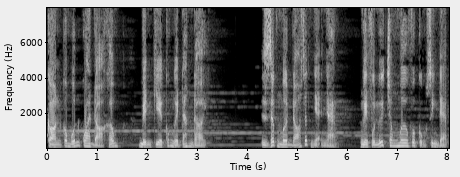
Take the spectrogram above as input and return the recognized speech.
Còn có muốn qua đỏ không? Bên kia có người đang đợi. Giấc mơ đó rất nhẹ nhàng. Người phụ nữ trong mơ vô cùng xinh đẹp.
